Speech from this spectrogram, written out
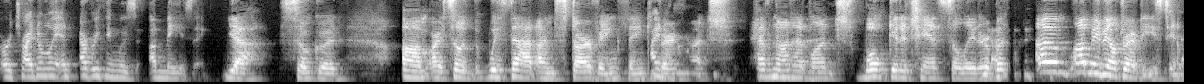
or tried normally, and everything was amazing. Yeah, so good. Um, all right, so with that, I'm starving. Thank you very much. Have not had lunch. Won't get a chance till later, yeah. but um, well, maybe I'll drive to Eastham.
